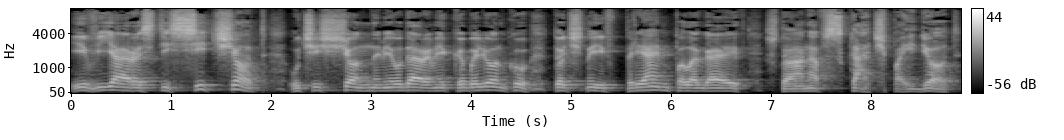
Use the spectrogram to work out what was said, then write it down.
и в ярости сечет учащенными ударами кобыленку, точно и впрямь полагает, что она вскачь пойдет.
